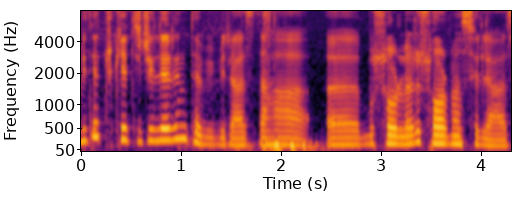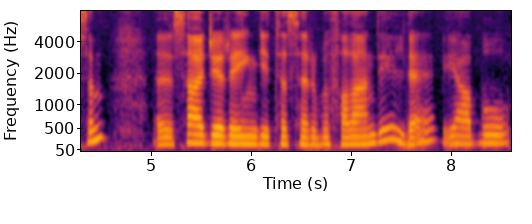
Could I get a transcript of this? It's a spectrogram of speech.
Bir de tüketicilerin tabii biraz daha e, bu soruları sorması lazım. E, sadece rengi, tasarımı falan değil de ya bu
